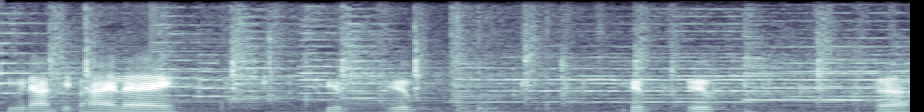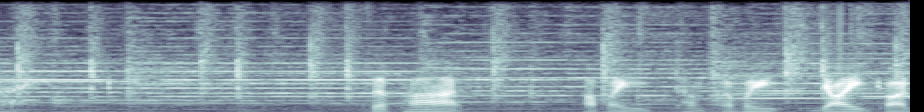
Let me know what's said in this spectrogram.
หิวน้ำจิบหายเลยอึบอึบอึบอึบเอ้ยเสื้อผ้าเอาไปทำเอาไปย่อยก่อน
